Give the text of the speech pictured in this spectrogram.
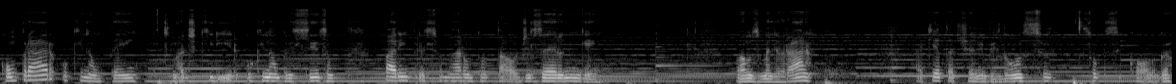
Comprar o que não tem, adquirir o que não precisam para impressionar um total de zero ninguém. Vamos melhorar? Aqui é Tatiane Belúcio, sou psicóloga,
